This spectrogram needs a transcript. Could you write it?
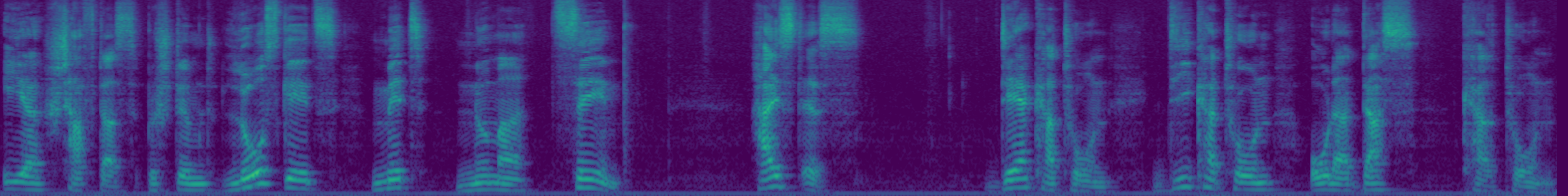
ihr schafft das bestimmt. Los geht's mit Nummer 10. Heißt es der Karton, die Karton oder das Karton.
